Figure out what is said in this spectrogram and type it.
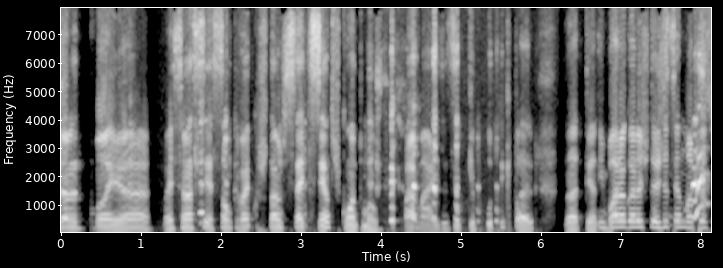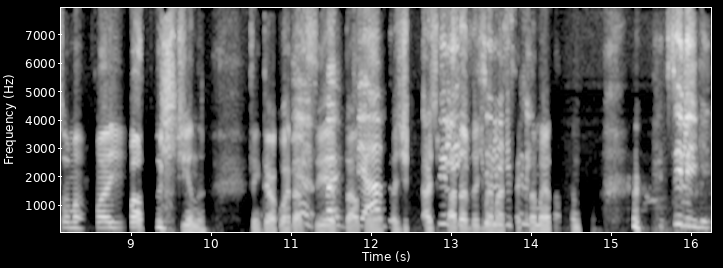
horas da manhã, vai ser uma sessão que vai custar uns 700 conto, mano. Pra mais, assim, porque puta que pariu. Não atendo. Embora agora eu esteja sendo uma pessoa mais matutina sem ter acordado cedo e tal. Agitado da vida de manhã, mas sete da manhã tá vendo. Se ligue.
